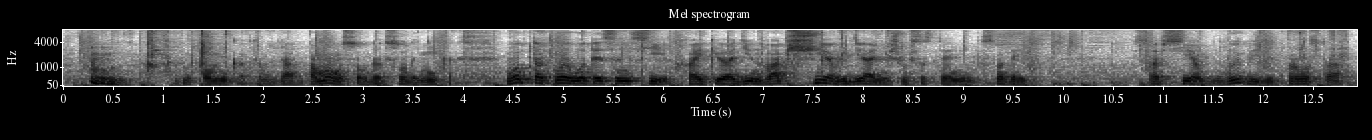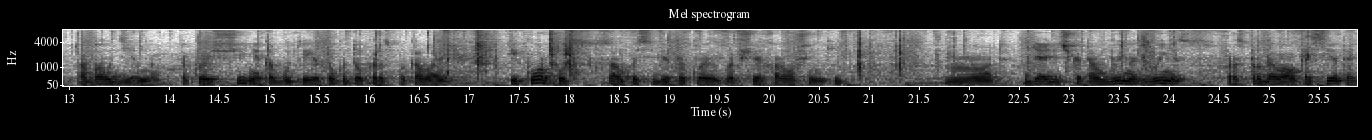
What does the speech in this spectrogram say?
не помню как там да по-моему сода сода Ника вот такой вот SNC HiQ1 вообще в идеальнейшем состоянии. Посмотрите. Совсем выглядит просто обалденно. Такое ощущение, как будто ее только-только распаковали. И корпус сам по себе такой вообще хорошенький. Вот. Дядечка там вынес, распродавал кассеты.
